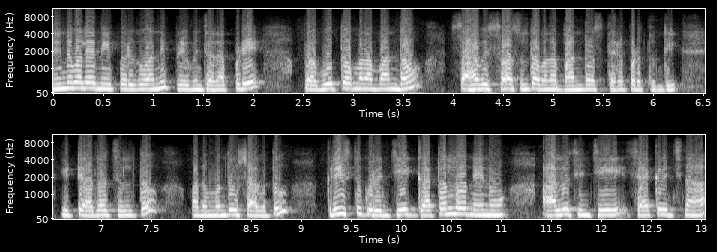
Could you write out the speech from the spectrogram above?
నిన్ను వలె నీ పొరుగువాన్ని ప్రేమించాలి. అప్పుడే ప్రభుతో మన బంధం సహవిశ్వాసులతో మన బంధం స్థిరపడుతుంది. ఇట్టి ఆలోచనలతో మనం ముందుకు సాగుతూ క్రీస్తు గురించి గతంలో నేను ఆలోచించి సేకరించిన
